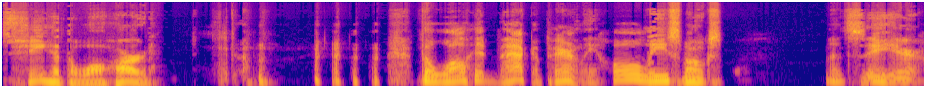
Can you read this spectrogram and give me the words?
she hit the wall hard. the wall hit back apparently. Holy smokes. Let's see here.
